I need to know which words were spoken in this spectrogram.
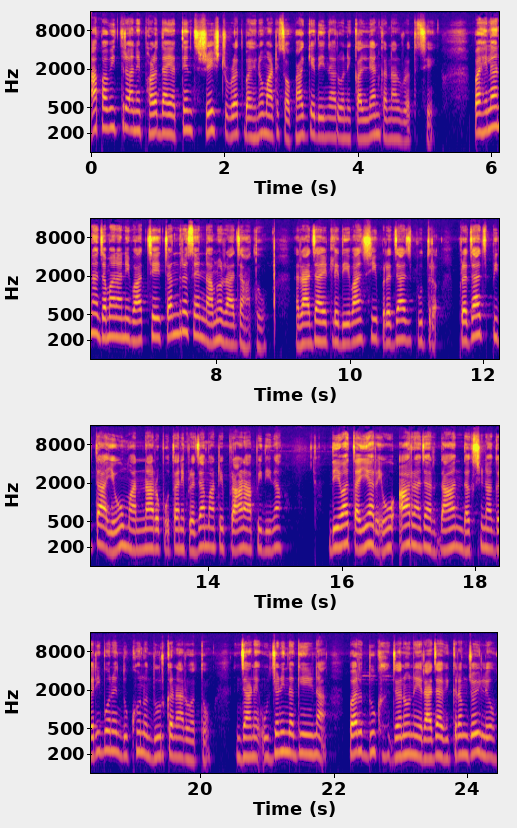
આ પવિત્ર અને ફળદાયી અત્યંત શ્રેષ્ઠ વ્રત બહેનો માટે સૌભાગ્ય દેનારું અને કલ્યાણ કરનારું વ્રત છે. પહેલાંના જમાનાની વાત છે, ચંદ્રસેન નામનો રાજા હતો. રાજા એટલે દેવાંશી પ્રજા જ પુત્ર પ્રજા જ પિતા એવું માનનારો પોતાની પ્રજા માટે પ્રાણ આપી દીધા. દેવા તૈયાર એવો આ રાજા દાન દક્ષિણા ગરીબોને દુઃખોનો દૂર કરનારો હતો. જાણે ઉજણી નગરીના પર દુઃખ જનોને રાજા વિક્રમ જોઈ લ્યો.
